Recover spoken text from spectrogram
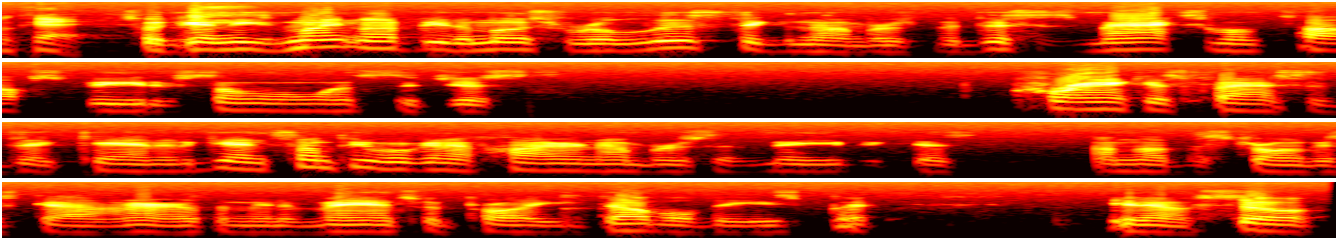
Okay. So again, these might not be the most realistic numbers, but this is maximum top speed if someone wants to just crank as fast as they can. And again, some people are going to have higher numbers than me because I'm not the strongest guy on earth. I mean, Vance would probably double these, but you know, so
